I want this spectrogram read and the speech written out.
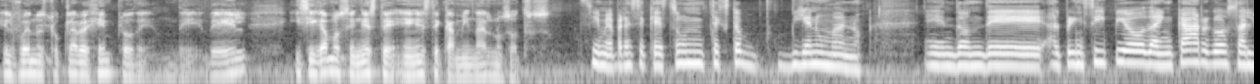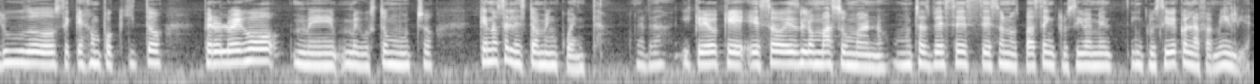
Él fue nuestro claro ejemplo de, de, Él y sigamos en este, en este caminar nosotros. Sí, me parece que es un texto bien humano, en donde al principio da encargos, saludos, se queja un poquito, pero luego me, me gustó mucho que no se les tome en cuenta ¿verdad? Y creo que eso es lo más humano. Muchas veces eso nos pasa inclusive, inclusive con la familia.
